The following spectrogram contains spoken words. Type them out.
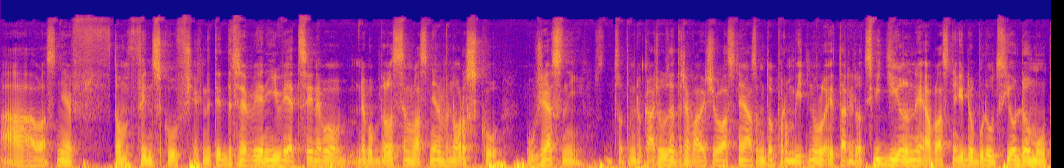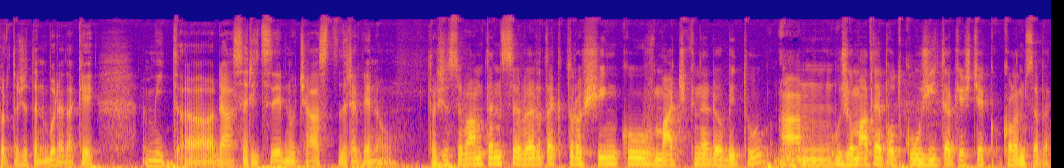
A vlastně v tom Finsku všechny ty dřevěné věci, nebo, nebo byl jsem vlastně v Norsku, úžasný, co tam dokážou ze dřeva, takže vlastně já jsem to promítnul i tady do svý dílny a vlastně i do budoucího domu, protože ten bude taky mít, dá se říct, jednu část dřevěnou. Takže se vám ten sever tak trošinku vmačkne do bytu a mm. už ho máte pod kůží, tak ještě kolem sebe.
